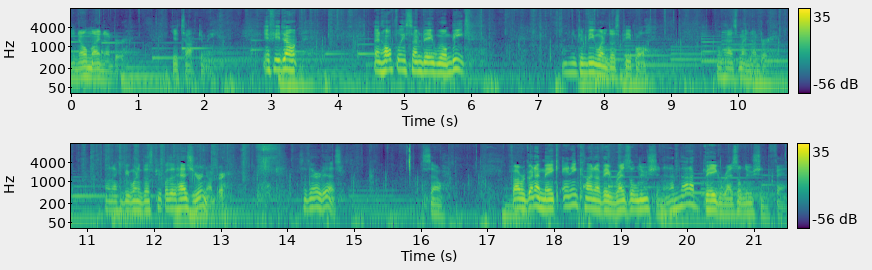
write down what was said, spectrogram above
you know my number. You talk to me. If you don't, then hopefully someday we'll meet and you can be one of those people who has my number. And I can be one of those people that has your number. So there it is. So if I were going to make any kind of a resolution, and I'm not a big resolution fan,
